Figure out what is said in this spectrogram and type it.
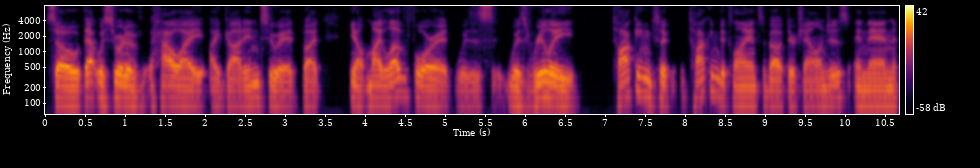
So that was sort of how I I got into it, but you know, my love for it was was really talking to talking to clients about their challenges and then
